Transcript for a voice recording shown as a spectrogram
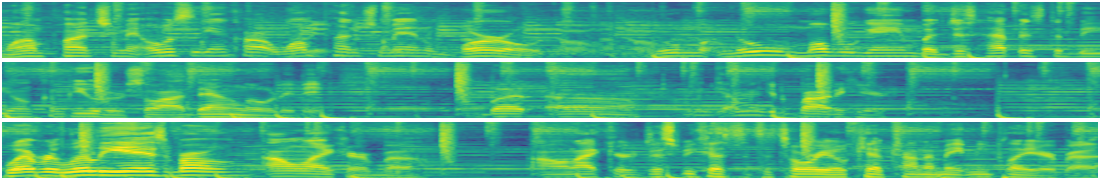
One Punch Man. What was the game called? One Punch Man World. New, new mobile game, but just happens to be on computer, so I downloaded it. But uh, I'm, gonna, I'm gonna get up out of here. Whoever Lily is, bro, I don't like her, bro. I don't like her just because the tutorial kept trying to make me play her, bro.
